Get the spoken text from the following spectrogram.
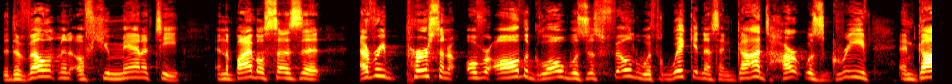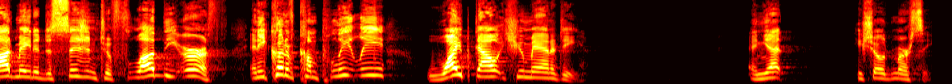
the development of humanity. And the Bible says that every person over all the globe was just filled with wickedness, and God's heart was grieved. And God made a decision to flood the earth, and He could have completely wiped out humanity. And yet, he showed mercy.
